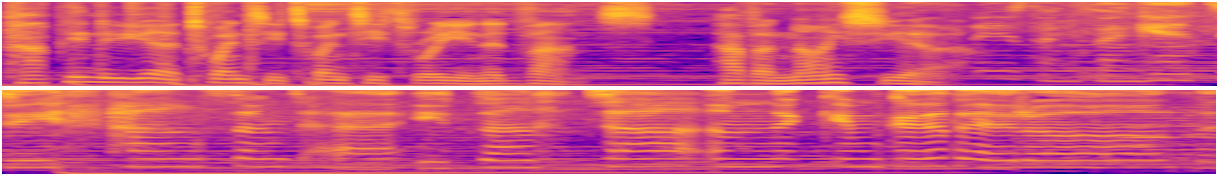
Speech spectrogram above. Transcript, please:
Happy New Year 2023 in advance. Have a nice year. 상상했지 항상 다 있던 처음 느낌 그대로 난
